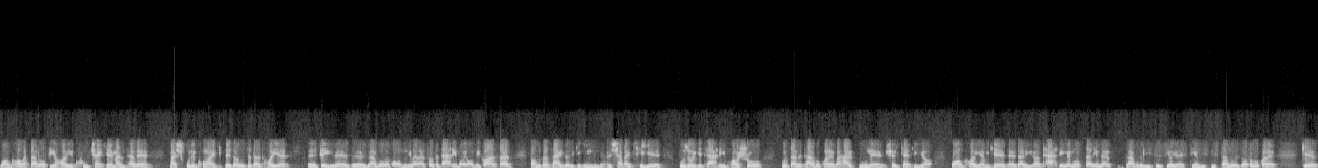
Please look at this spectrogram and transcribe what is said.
بانک ها و صرافی های کوچک منطقه مشغول کمک به داد و های غیر در واقع قانونی بر اساس تحریم های آمریکا هستند. و آمریکا سعی داره که این شبکه بزرگ تحریم هاش رو گسترده تر بکنه و هر گونه شرکتی یا بانک هایی هم که در ایران تحریم مستقیم در در واقع لیست سیاه یا STN لیست نیستن رو اضافه بکنه که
